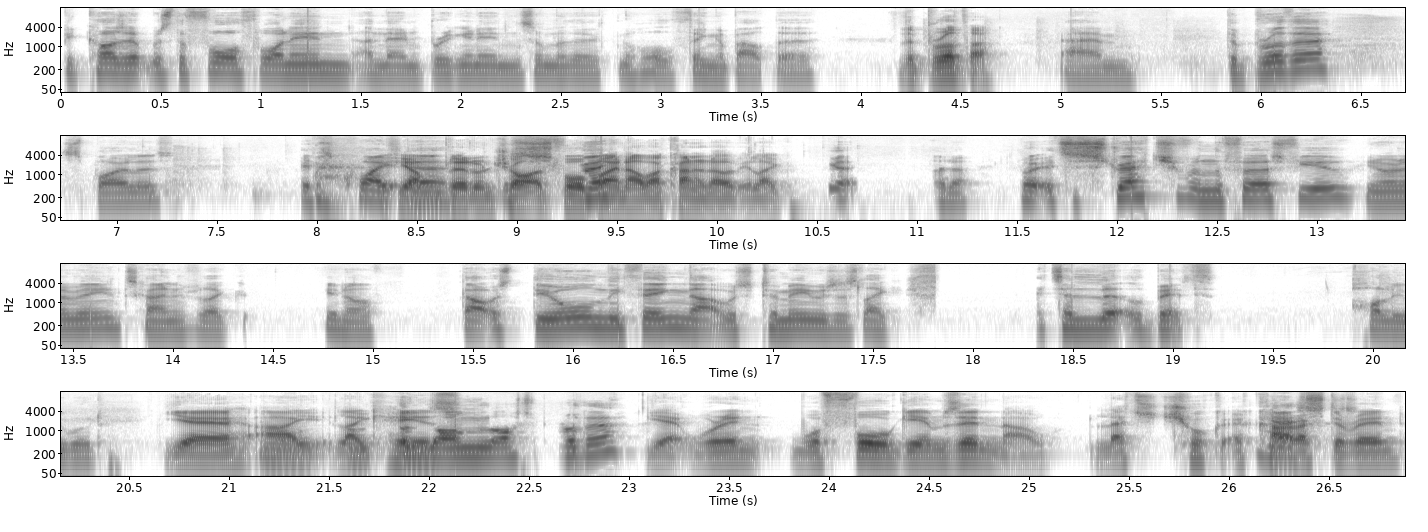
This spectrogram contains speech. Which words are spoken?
because it was the fourth one in, and then bringing in some of the, the whole thing about the The brother. um the brother, spoilers. It's quite. If you haven't a- played Uncharted 4 by now, I can't help you. Like, Yeah, I know. But it's a stretch from the first view. You know what I mean? It's kind of like, you know, that was the only thing that was to me was just like, it's a little bit Hollywood. yeah, you I know, like here's long lost brother. yeah, we're in we're four games in now. Let's chuck a character in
